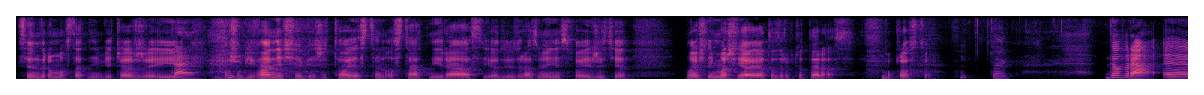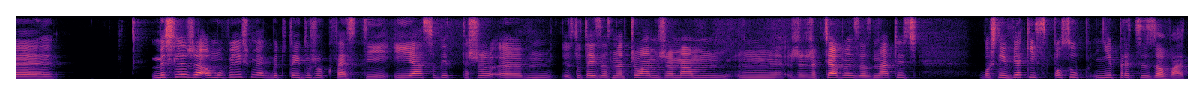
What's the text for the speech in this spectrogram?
Syndrom ostatniej wieczerzy i Tak. oszukiwanie siebie, że to jest ten ostatni raz i od jutra zmienię swoje życie. No jeśli masz jaja, to zrób to teraz. Po prostu. Tak. Dobra. E, myślę, że omówiliśmy jakby tutaj dużo kwestii i ja sobie też em, tutaj zaznaczyłam, że mam, mm, że, że chciałabym zaznaczyć właśnie w jaki sposób nie precyzować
